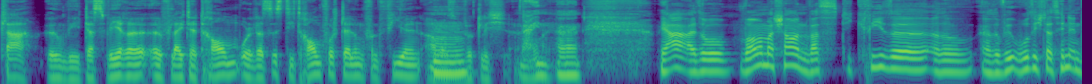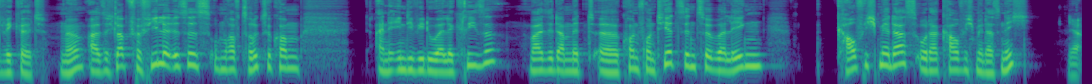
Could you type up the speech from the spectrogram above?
klar, irgendwie, das wäre äh, vielleicht der Traum oder das ist die Traumvorstellung von vielen, aber so wirklich. Äh, Mhm. Nein, nein, nein. Ja, also wollen wir mal schauen, was die Krise, also, also wo sich das hin entwickelt. Ne? Also ich glaube, für viele ist es, um darauf zurückzukommen, eine individuelle Krise, weil sie damit äh, konfrontiert sind zu überlegen, kaufe ich mir das oder kaufe ich mir das nicht? Ja.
